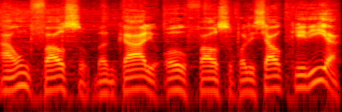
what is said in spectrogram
a um falso bancário ou falso policial que iria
